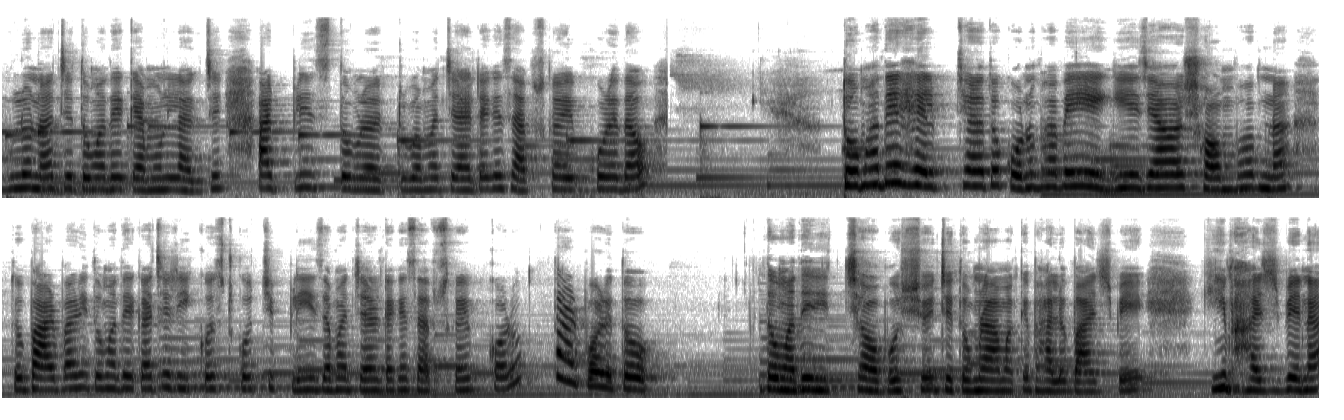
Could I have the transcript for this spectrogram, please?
ভুলো না যে তোমাদের কেমন লাগছে, আর প্লিজ তোমরা একটু আমার চ্যানেলটাকে সাবস্ক্রাইব করে দাও। তোমাদের হেল্প ছাড়া তো কোনোভাবেই এগিয়ে যাওয়া সম্ভব না, তো বারবারই তোমাদের কাছে রিকোয়েস্ট করছি প্লিজ আমার চ্যানেলটাকে সাবস্ক্রাইব করো, তারপরে তো তোমাদের ইচ্ছা অবশ্যই যে তোমরা আমাকে ভালোবাসবে কি বাসবে না।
